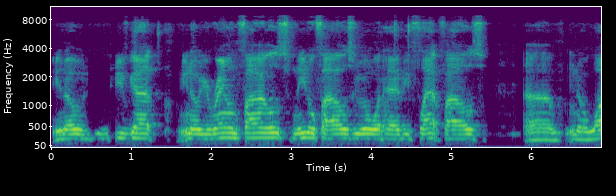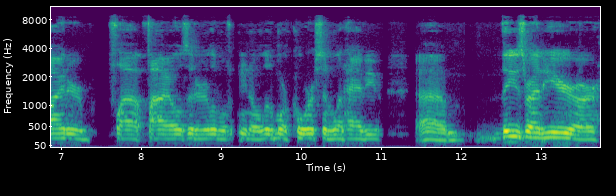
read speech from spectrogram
You know, you've got you know your round files, needle files, you know what have you, flat files, um, you know, wider files that are a little you know a little more coarse and what have you. Um, these right here are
